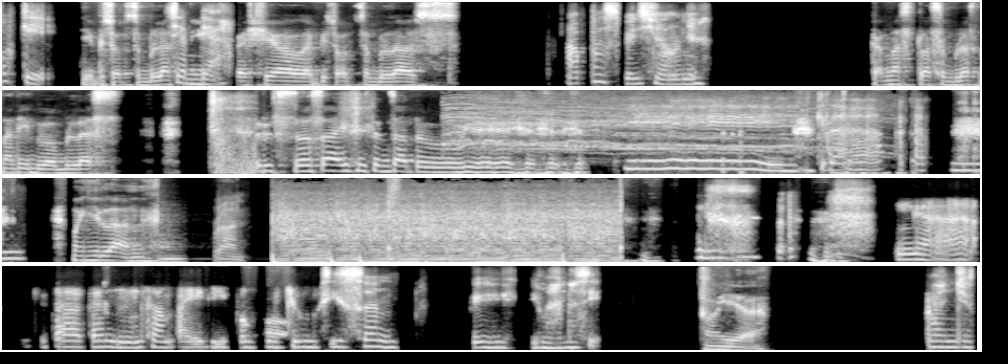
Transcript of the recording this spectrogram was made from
Oke, Di episode 11 Siap nih, ya. spesial episode 11. apa spesialnya? Karena setelah 11 nanti 12. Terus selesai season 1. Yeay. Yeay. Kita akan Menghilang. Run. Enggak, kita akan sampai di penghujung season. Ih, gimana sih? Oh iya. Lanjut.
